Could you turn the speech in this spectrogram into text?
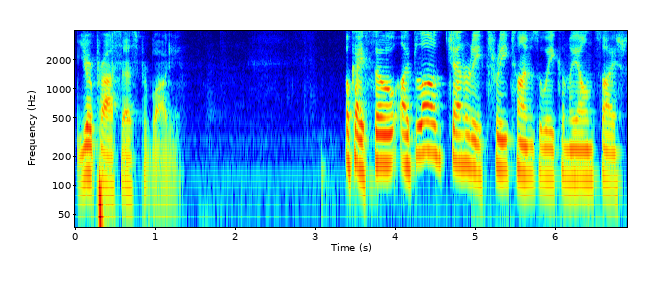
your process for blogging. Okay, so I blog generally three times a week on my own site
